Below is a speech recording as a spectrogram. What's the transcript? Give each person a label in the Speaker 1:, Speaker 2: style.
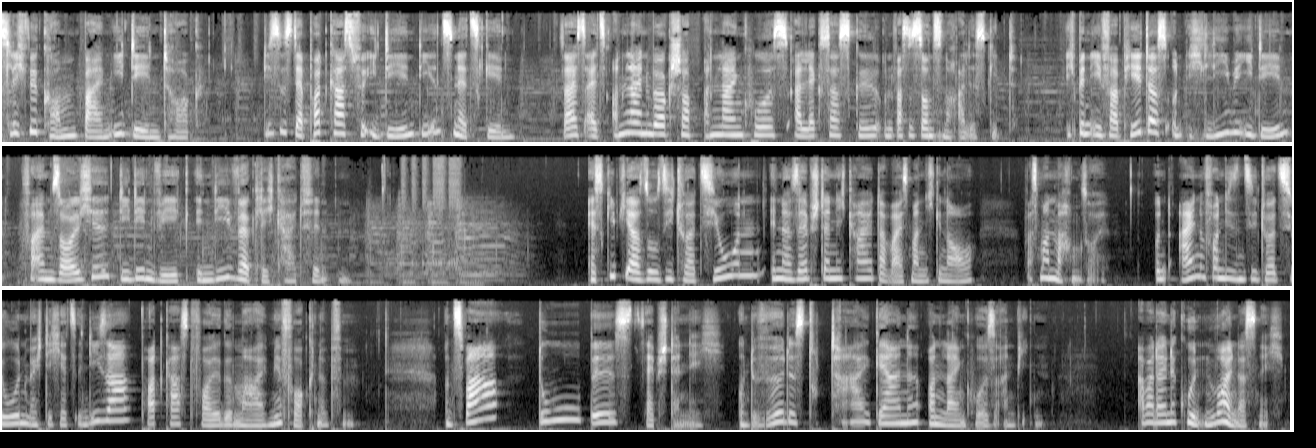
Speaker 1: Herzlich willkommen beim Ideentalk. Dies ist der Podcast für Ideen, die ins Netz gehen. Sei es als Online-Workshop, Online-Kurs, Alexa-Skill und was es sonst noch alles gibt. Ich bin Eva Peters und ich liebe Ideen, vor allem solche, die den Weg in die Wirklichkeit finden. Es gibt ja so Situationen in der Selbstständigkeit, da weiß man nicht genau, was man machen soll. Und eine von diesen Situationen möchte ich jetzt in dieser Podcast-Folge mal mir vorknüpfen. Und zwar, du bist selbstständig und du würdest total gerne Online-Kurse anbieten. Aber deine Kunden wollen das nicht.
